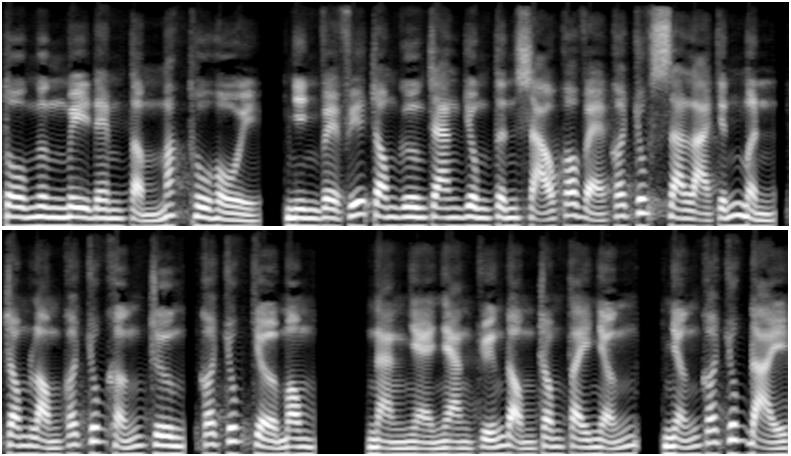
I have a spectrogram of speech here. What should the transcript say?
Tô ngưng mi đem tầm mắt thu hồi, nhìn về phía trong gương trang dung tinh xảo có vẻ có chút xa lạ chính mình, trong lòng có chút khẩn trương, có chút chờ mong. Nàng nhẹ nhàng chuyển động trong tay nhẫn, nhẫn có chút đại,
